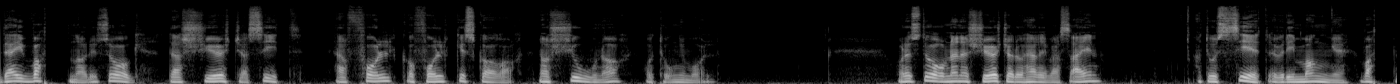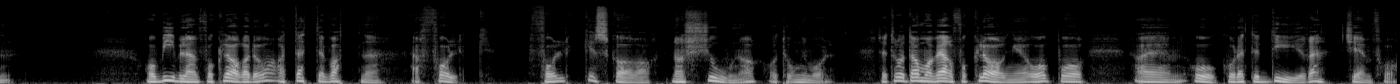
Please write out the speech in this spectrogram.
Dei vatna du såg, der sjøkja sit, er folk og folkeskarar, nasjoner og tungemål. Og det står om denne sjøkja da her i vers 1, at ho set over de mange vatn. Og Bibelen forklarer da at dette vatnet er folk, folkeskarar, nasjoner og tungemål. Så jeg tror at det må være forklaringer òg på eh, hvor dette dyret kommer fra.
